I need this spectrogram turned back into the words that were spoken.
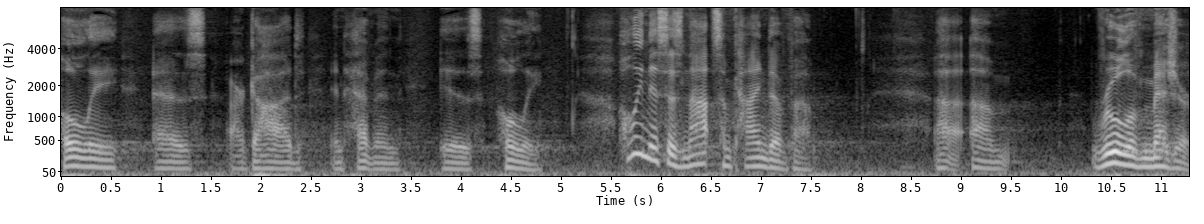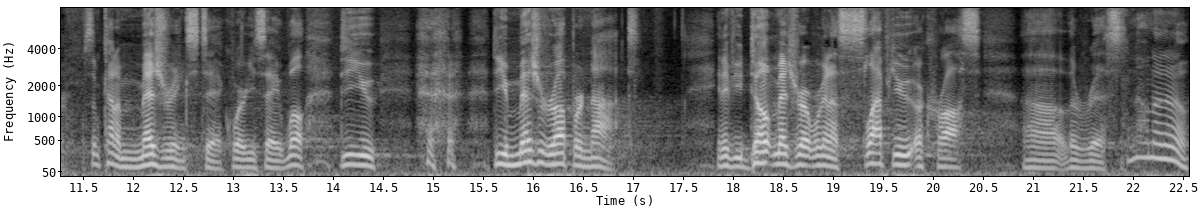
holy as our God in heaven is holy. Holiness is not some kind of uh, uh, um, rule of measure, some kind of measuring stick where you say, well, do you, do you measure up or not? And if you don't measure up, we're going to slap you across uh, the wrist. No, no, no, no.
